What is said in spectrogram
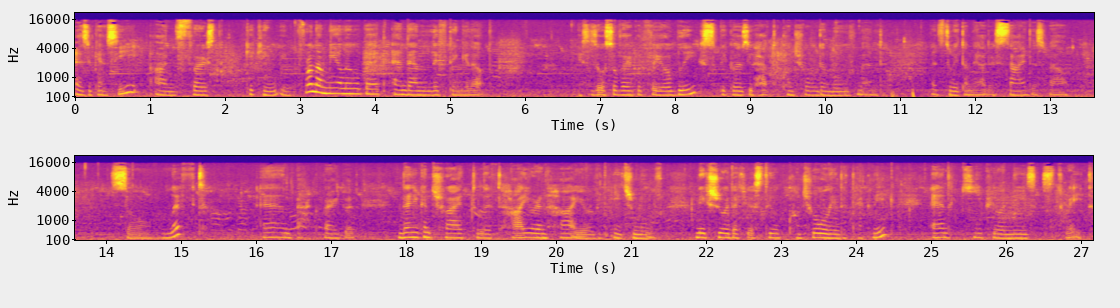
As you can see, I'm first kicking in front of me a little bit and then lifting it up. This is also very good for your obliques because you have to control the movement. Let's do it on the other side as well. So lift and back, very good. And then you can try to lift higher and higher with each move. Make sure that you're still controlling the technique and keep your knees straight.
